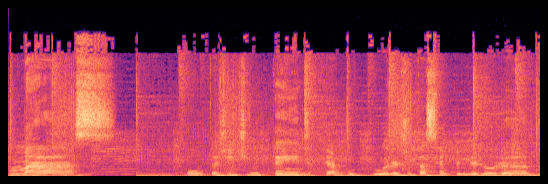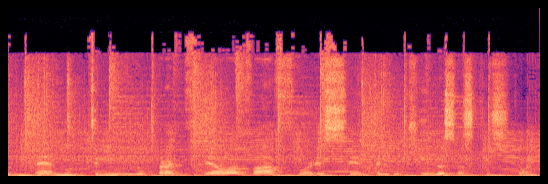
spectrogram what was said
Mas puta, a gente entende que a cultura, a gente está sempre melhorando, né, nutrindo para que ela vá florescendo, permitindo essas questões.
